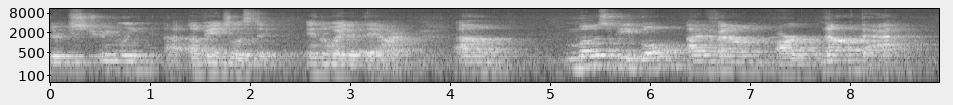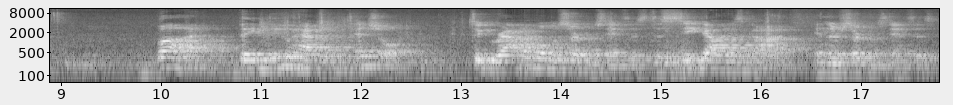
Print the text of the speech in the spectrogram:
They're extremely uh, evangelistic in the way that they are. Um, most people I've found are not that, but they do have the potential to grab a hold of circumstances, to see God as God in their circumstances,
